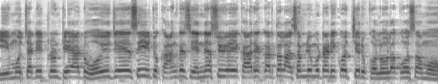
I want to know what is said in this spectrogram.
ఈ ముచ్చటి ఇట్లుంటే అటు ఓయూ చేసి ఇటు కాంగ్రెస్ ఎన్ఎస్యుఐ కార్యకర్తలు అసెంబ్లీ ముట్టడికి వచ్చిరు కొలువుల కోసము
